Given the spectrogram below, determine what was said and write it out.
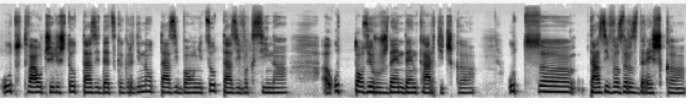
От това училище, от тази детска градина, от тази болница, от тази вакцина, от този рожден ден картичка, от а, тази възраст дрежка.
